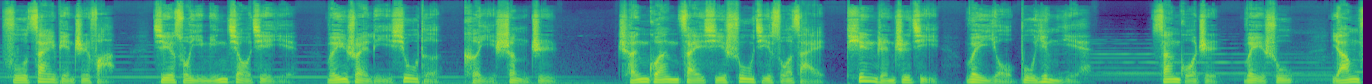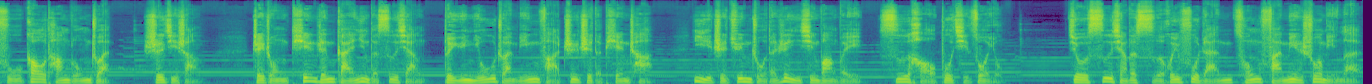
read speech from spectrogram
夫灾变之法，皆所以明教戒也。为帅礼修德，可以胜之。臣观在昔书籍所载，天人之际，未有不应也。”《三国志·魏书·杨府高唐龙传》。实际上，这种天人感应的思想，对于扭转民法之治的偏差。抑制君主的任性妄为丝毫不起作用，就思想的死灰复燃，从反面说明了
